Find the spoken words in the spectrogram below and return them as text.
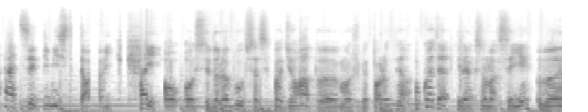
c'est Mr. V. Allez, oh, oh c'est de la boue, ça c'est pas du rap. euh, moi je vais pas le faire. Pourquoi t'as appris l'accent marseillais? Bah,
